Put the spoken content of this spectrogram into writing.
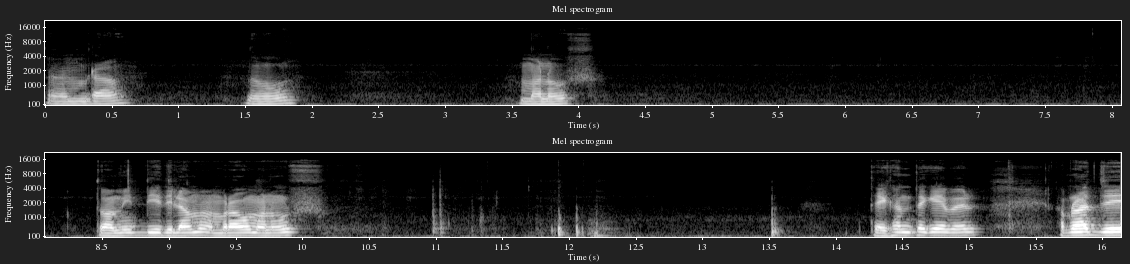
আমরা ও মানুষ। তো আমি দিয়ে দিলাম, আমরাও মানুষ। তো এখান থেকে এবার আপনার যে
